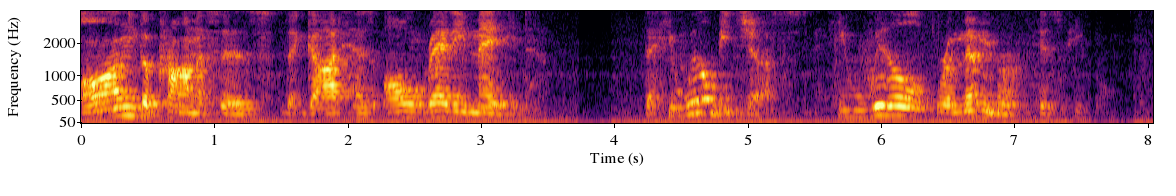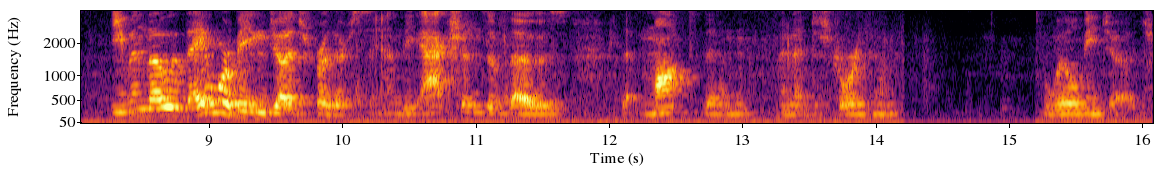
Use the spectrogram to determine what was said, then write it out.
on the promises that God has already made that He will be just, He will remember His people. Even though they were being judged for their sin, the actions of those that mocked them and that destroyed them will be judged.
